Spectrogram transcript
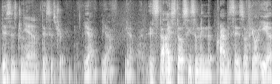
This is true. Yeah. This is true. Yeah, yeah, yeah. It's st- I still see some in the crevices of your ear.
